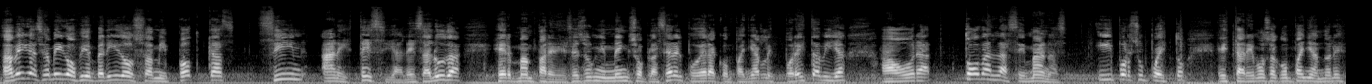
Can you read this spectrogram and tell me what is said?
Amigas y amigos, bienvenidos a mi podcast sin anestesia. Les saluda Germán Paredes. Es un inmenso placer el poder acompañarles por esta vía ahora todas las semanas. Y por supuesto estaremos acompañándoles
